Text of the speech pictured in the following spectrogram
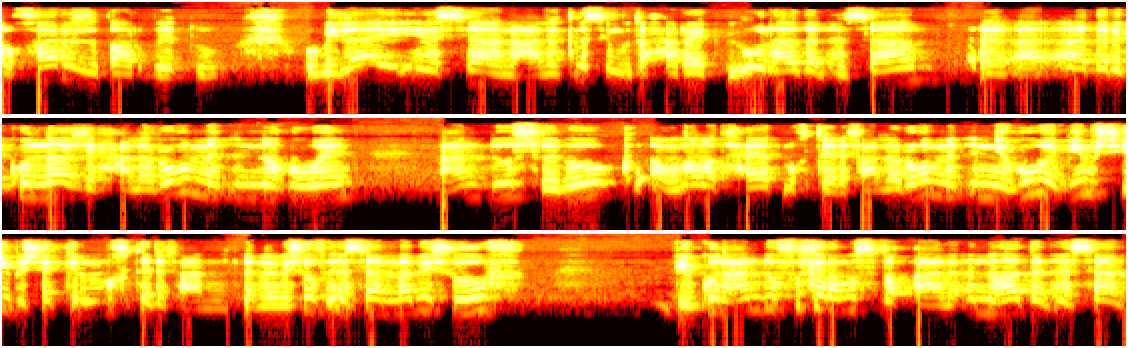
أو خارج إطار بيته وبيلاقي إنسان على كرسي متحرك بيقول هذا الإنسان آه، آه، قادر يكون ناجح على الرغم من إنه هو عنده سلوك أو نمط حياة مختلف على الرغم من إنه هو بيمشي بشكل مختلف عني لما بيشوف إنسان ما بيشوف بيكون عنده فكرة مسبقة على إنه هذا الإنسان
